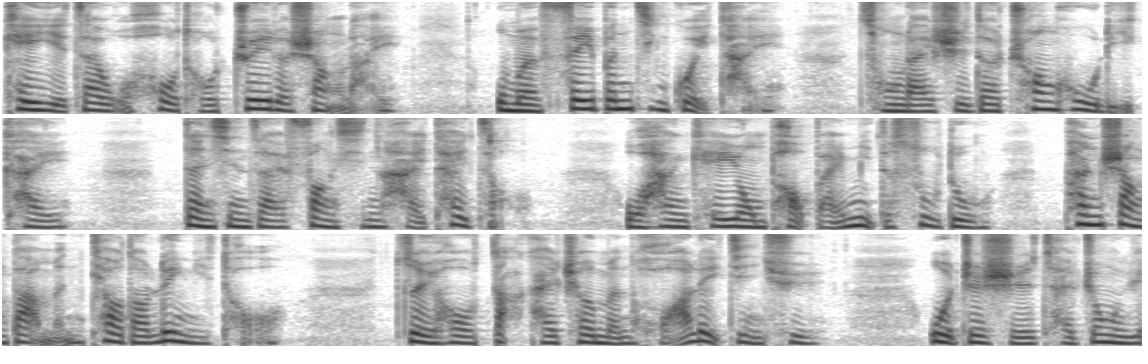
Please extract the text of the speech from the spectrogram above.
K 也在我后头追了上来，我们飞奔进柜台。从来时的窗户离开，但现在放心还太早。我和 K 用跑百米的速度攀上大门，跳到另一头，最后打开车门滑垒进去。我这时才终于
